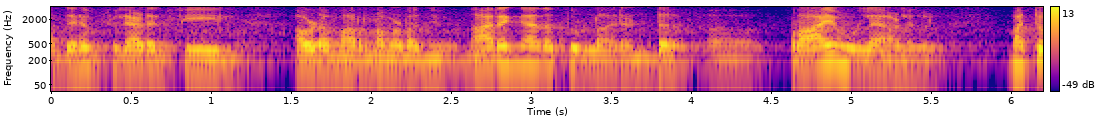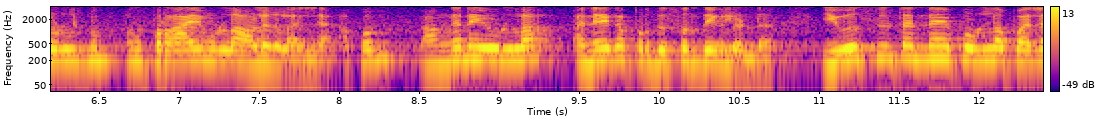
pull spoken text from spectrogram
അദ്ദേഹം ഫിലാഡൽഫിയയിൽ അവിടെ മരണമടഞ്ഞു. നാരങ്ങാനത്തുള്ള രണ്ട് പ്രായമുള്ള ആളുകൾ. മറ്റുള്ളൊന്നും അങ്ങ് പ്രായമുള്ള ആളുകളല്ല. അപ്പം അങ്ങനെയുള്ള അനേക പ്രതിസന്ധികളുണ്ട്. യു എസിൽ തന്നെ ഇപ്പോൾ ഉള്ള പല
